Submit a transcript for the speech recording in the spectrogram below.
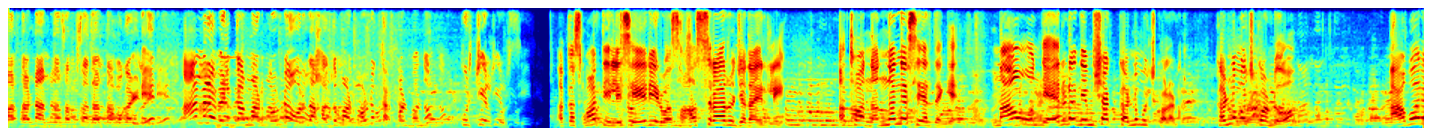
ಮಾರ್ತಾಂಡ ಅಂತ, ಸಂಸದ ಅಂತ ಹೊಗಳ್ಳಿ. ಆಮೇಲೆ ವೆಲ್ಕಮ್ ಮಾಡಿಕೊಂಡು ಅವ್ರನ್ನ ಹಗ್ ಮಾಡಿಕೊಂಡು ಕರ್ಕೊಂಡು ಬಂದು ಕುರ್ಚಿಯಲ್ಲಿ ಕೂರಿಸಿ. ಅಕಸ್ಮಾತ್ ಇಲ್ಲಿ ಸೇರಿರುವ ಸಹಸ್ರಾರು ಜನ ಇರಲಿ, ಅಥವಾ ನನ್ನನ್ನೇ ಸೇರಿದಂಗೆ ನಾವು ಒಂದು ಎರಡು ನಿಮಿಷ ಕಣ್ಣು ಮುಚ್ಕೊಳ್ಳೋಣ. ಕಣ್ಣು ಮುಚ್ಕೊಂಡು ಅವರ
